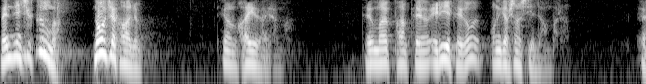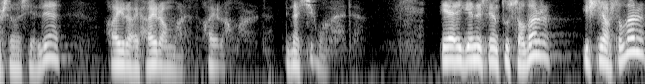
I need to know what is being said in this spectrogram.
benden çıktın mı? Ne olacak halim? Peygamber hayır hayır ama. Peygamber, peygamber Eliye peygamber onun yaşına sildi Ammar'a. Yaşına sildi. Hayır hayır hayır Ammar dedi. Hayır Ammar dedi. Dinden çıkma dedi. Eğer gene seni tutsalar, işini yapsalar,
